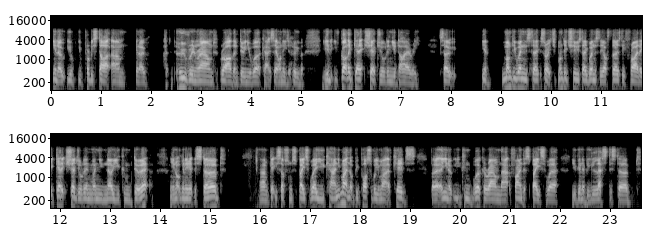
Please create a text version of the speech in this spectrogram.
you know you, you probably start um you know hoovering around rather than doing your workout say i need to hoover you, you've got to get it scheduled in your diary so you monday wednesday sorry monday tuesday wednesday off thursday friday get it scheduled in when you know you can do it you're not going to get disturbed um, get yourself some space where you can. You might not be possible. You might have kids, but you know you can work around that. Find a space where you're going to be less disturbed,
